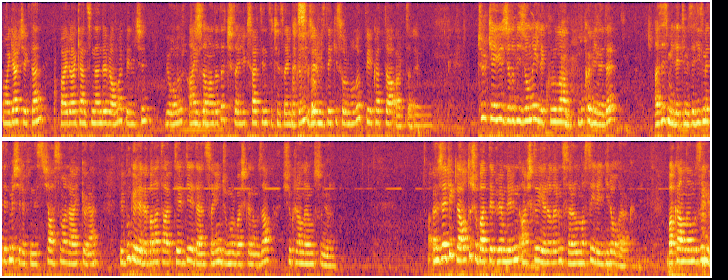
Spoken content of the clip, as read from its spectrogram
Ama gerçekten bayrağı kendisinden devralmak benim için bir onur. Aynı zamanda da çıtayı yükselttiğiniz için Sayın Bakanım üzerimizdeki sorumluluk bir kat daha arttı. Türkiye Yüzyılı vizyonu ile kurulan bu kabinede aziz milletimize hizmet etme şerefini şahsıma layık gören ve bu göreve bana tevdi eden Sayın Cumhurbaşkanımıza şükranlarımı sunuyorum. Özellikle 6 Şubat depremlerinin açtığı yaraların sarılması ile ilgili olarak bakanlığımızın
